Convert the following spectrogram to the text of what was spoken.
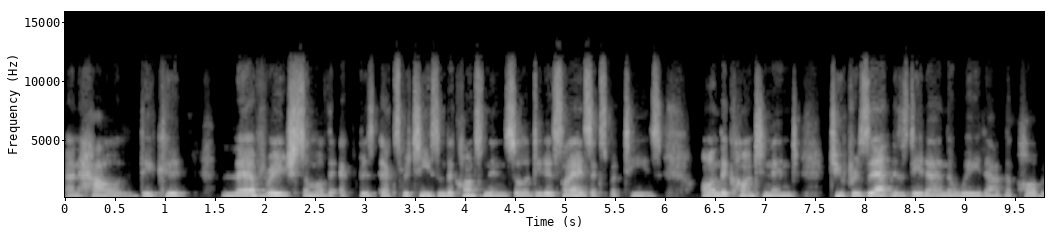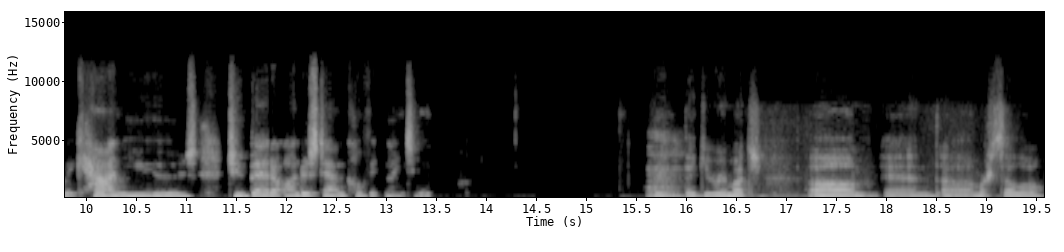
and how they could leverage some of the expertise in the continent, so data science expertise on the continent, to present this data in a way that the public can use to better understand COVID 19. Great, thank you very much. Um, and uh, Marcelo,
